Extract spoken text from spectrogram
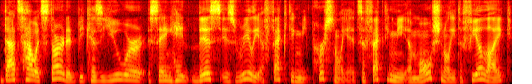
that's how it started because you were saying, "Hey, this is really affecting me personally. It's affecting me emotionally to feel like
